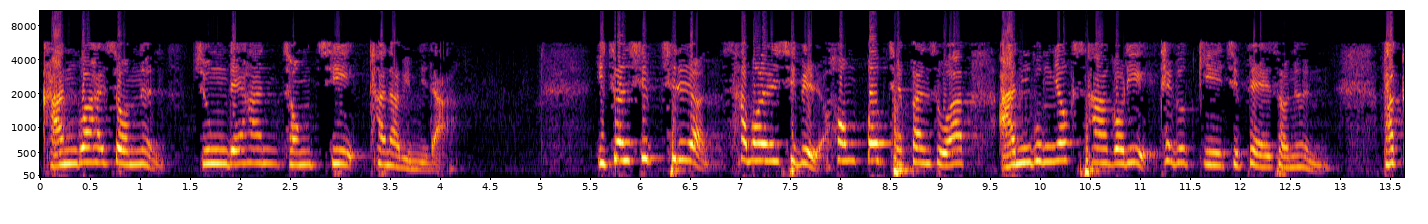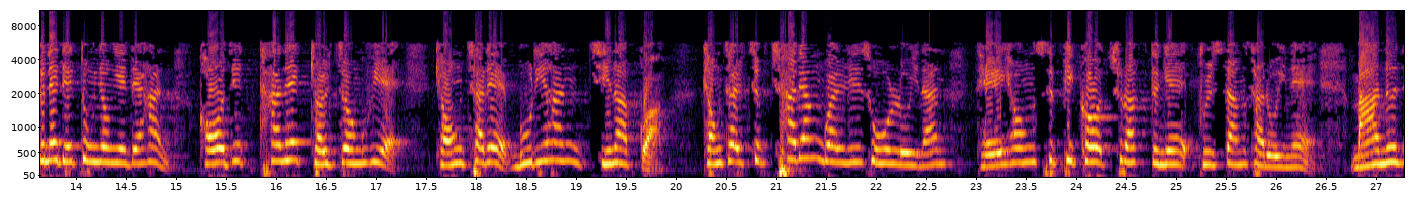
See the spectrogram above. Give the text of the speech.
간과할 수 없는 중대한 정치 탄압입니다. 2017년 3월 10일 헌법재판소 앞 안국역 사거리 태극기 집회에서는 박근혜 대통령에 대한 거짓 탄핵 결정 후에 경찰의 무리한 진압과 경찰 측 차량 관리 소홀로 인한 대형 스피커 추락 등의 불상사로 인해 많은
